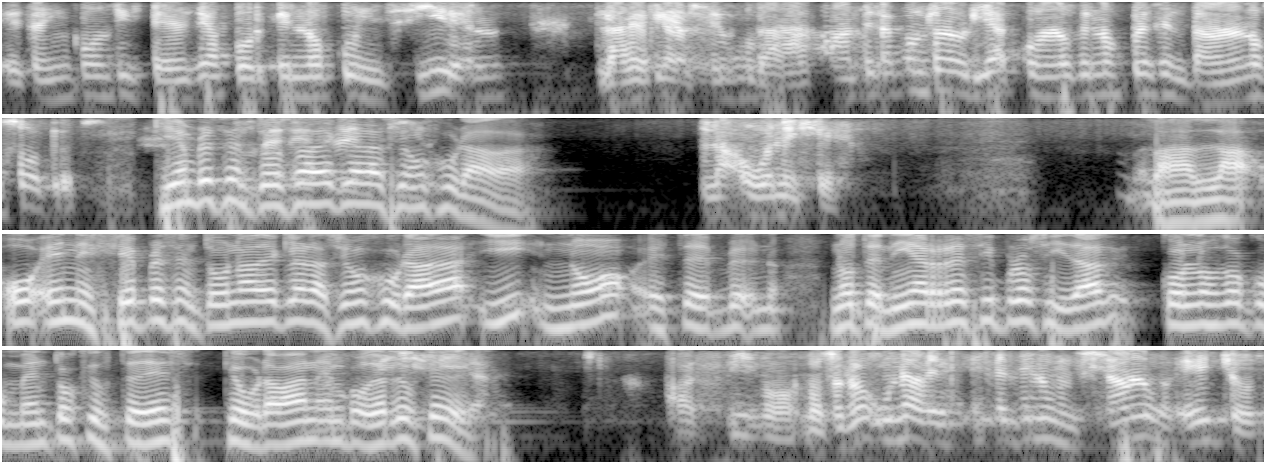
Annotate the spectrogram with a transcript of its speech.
esas inconsistencias porque no coinciden las declaraciones juradas ante la Contraloría con lo que nos presentaron a nosotros. ¿Quién presentó esa declaración jurada? La ONG. La, ONG presentó una declaración jurada y no, este, no, tenía reciprocidad con los documentos que ustedes que obraban en poder de ustedes. Así no. Nosotros una vez que se denunciaron los hechos,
